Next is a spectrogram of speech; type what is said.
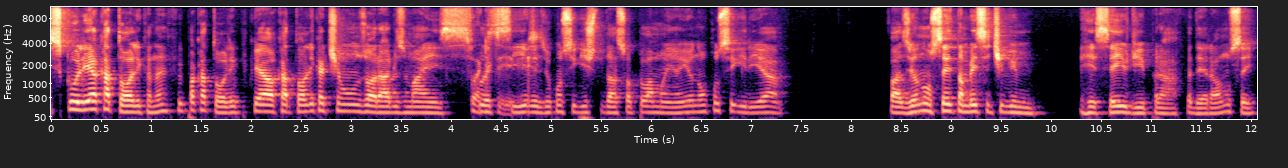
escolhi a católica, né? Fui pra católica, porque a católica tinha uns horários mais flexíveis. flexíveis. Eu consegui estudar só pela manhã e eu não conseguiria fazer. Eu não sei também se tive receio de ir pra federal, não sei.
